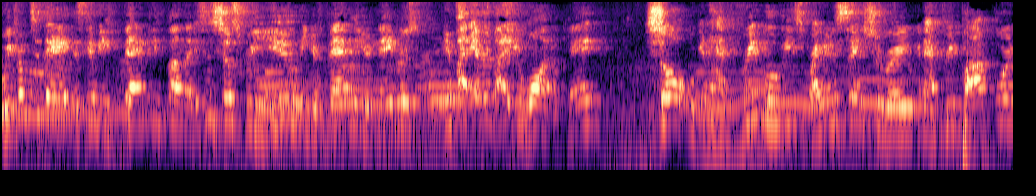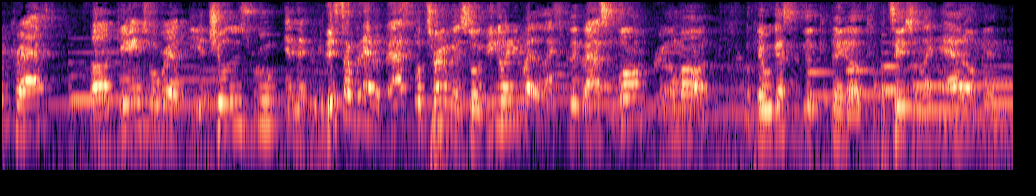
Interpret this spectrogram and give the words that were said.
week from today, it's gonna be Family Fun Night. This is just for you and your family, your neighbors, invite everybody you want, okay? So we're gonna have free movies right here in the sanctuary. We're gonna have free popcorn, craft uh, games over at the children's room, and then this time we're gonna have a basketball tournament. So if you know anybody that likes to play basketball, bring them on. Okay, we got some good you know competition like Adam and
